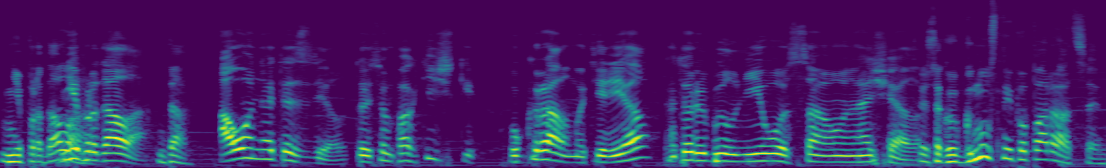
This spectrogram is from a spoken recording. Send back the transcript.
не продала. Не продала. Да. А он это сделал. То есть он фактически украл материал, который был не его с самого начала. То есть такой гнусный папарацци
